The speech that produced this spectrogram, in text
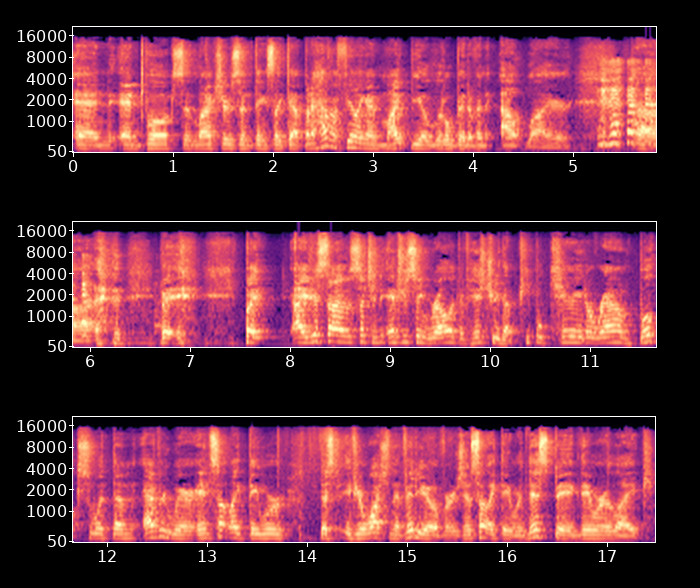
and and books and lectures and things like that but i have a feeling i might be a little bit of an outlier uh, but but I just thought it was such an interesting relic of history that people carried around books with them everywhere. And it's not like they were this. If you're watching the video version, it's not like they were this big. They were like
